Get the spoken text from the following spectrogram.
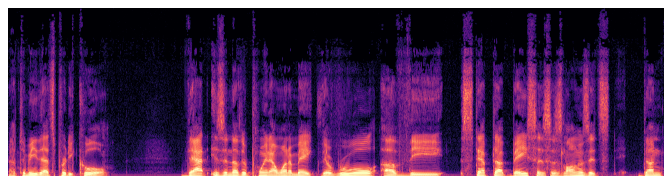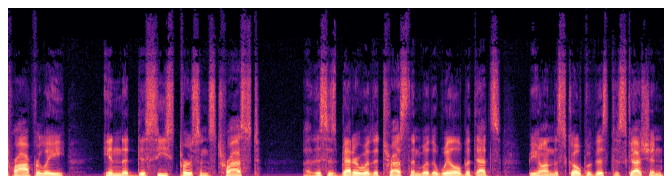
Now to me that's pretty cool that is another point I want to make. The rule of the stepped up basis, as long as it's done properly in the deceased person's trust, uh, this is better with a trust than with a will, but that's beyond the scope of this discussion.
